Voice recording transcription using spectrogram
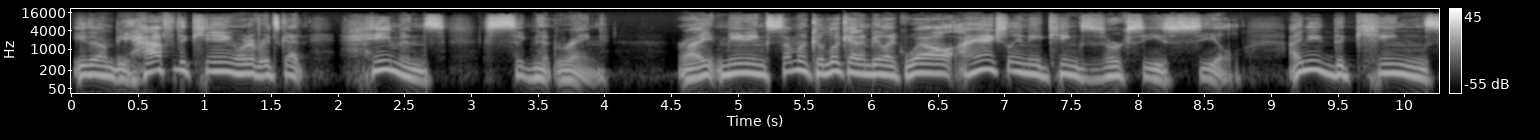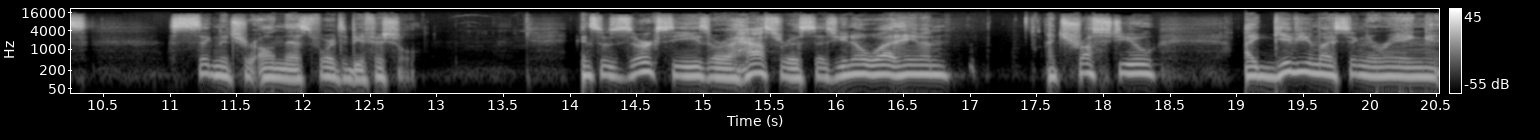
either on behalf of the king or whatever, it's got Haman's signet ring, right? Meaning someone could look at it and be like, well, I actually need King Xerxes' seal. I need the king's signature on this for it to be official. And so Xerxes or Ahasuerus says, you know what, Haman? I trust you. I give you my signet ring,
